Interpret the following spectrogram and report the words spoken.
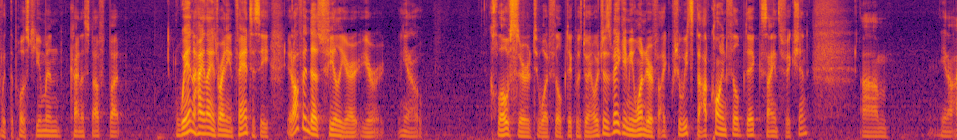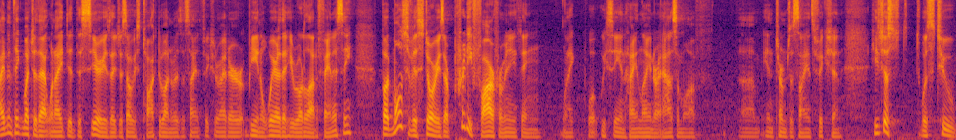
with the post-human kind of stuff. But when Heinlein is writing fantasy, it often does feel you're you're you know closer to what Philip Dick was doing, which is making me wonder if like should we stop calling Philip Dick science fiction? Um, you know, I didn't think much of that when I did this series. I just always talked about him as a science fiction writer, being aware that he wrote a lot of fantasy. But most of his stories are pretty far from anything like what we see in Heinlein or Asimov um, in terms of science fiction. He just was too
